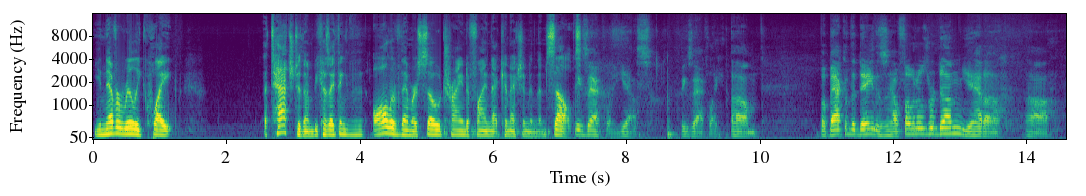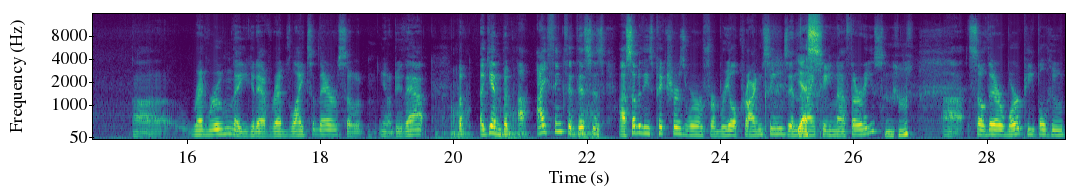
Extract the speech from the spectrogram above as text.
You never really quite attach to them because I think all of them are so trying to find that connection in themselves. Exactly. Yes. Exactly. Um, but back in the day, this is how photos were done. You had a uh, uh, red room that you could have red lights in there, so you know do that. But again, but I, I think that this is uh, some of these pictures were from real crime scenes in Yes. the 1930s. Mm-hmm. Uh, so there were people who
